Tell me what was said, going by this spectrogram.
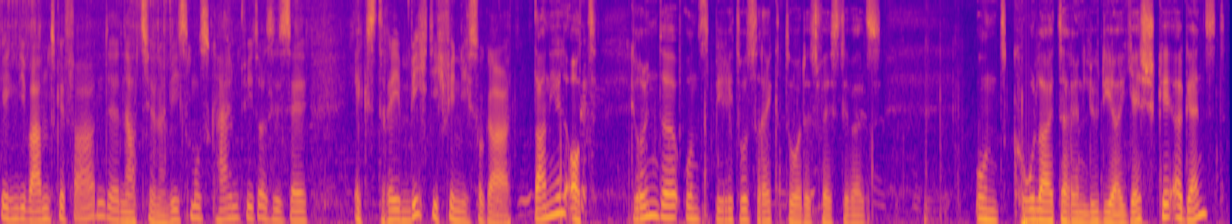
gegen die Wand gefahren, der Nationalismus keimt wieder. Das ist sehr extrem wichtig, finde ich sogar. Daniel Ott, Gründer und Spiritus Rector des Festivals. Und Co-Leiterin Lydia Jeschke ergänzt.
